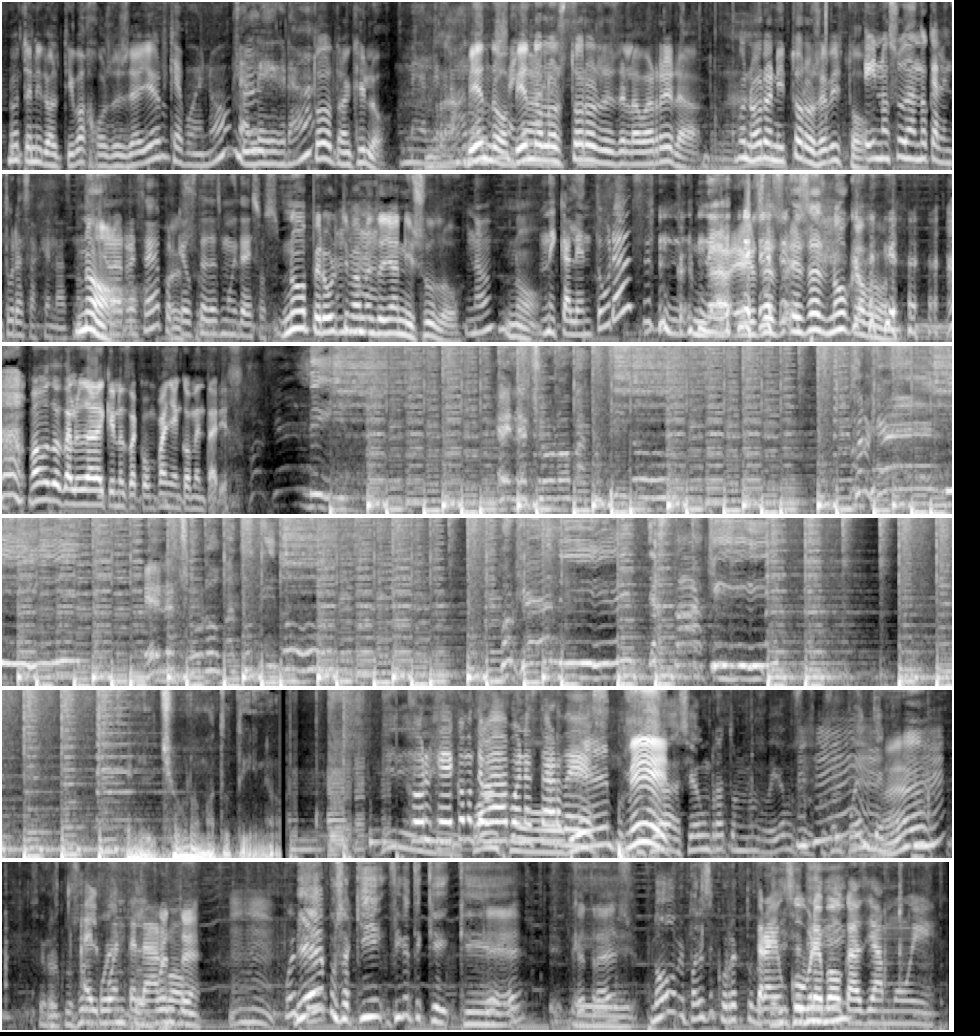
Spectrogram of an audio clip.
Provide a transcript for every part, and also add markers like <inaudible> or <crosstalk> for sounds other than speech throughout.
No he tenido altibajos desde ayer. Qué bueno, me alegra. Todo tranquilo. Me alegra. Viendo, viendo los toros desde la barrera. Bueno, ahora ni toros he visto. Y no sudando calenturas ajenas, ¿no? no RC, porque usted es muy de esos. No, pero últimamente ya ni sudo. ¿No? No. ¿Ni calenturas? <laughs> esas, esas no, cabrón. <laughs> Vamos a saludar a quien nos acompaña en comentarios. En el choro matutino. Jorge, ¿cómo te va? Buenas tardes. Bien, pues hacía, un rato no nos veíamos, se nos cruzó el puente, ¿no? Se nos cruzó el, puente. largo. Bien, pues aquí, fíjate que... que ¿Qué? ¿Qué traes? No, me parece correcto lo Trae un cubrebocas ya muy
